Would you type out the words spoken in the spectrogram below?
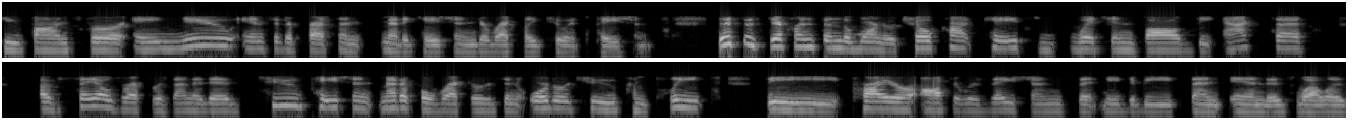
coupons for a new antidepressant medication directly to its patients. This is different than the Warner Chilcott case, which involved the access of sales representatives to patient medical records in order to complete the prior authorizations that need to be sent in as well as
